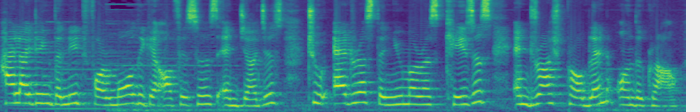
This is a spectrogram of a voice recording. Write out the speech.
highlighting the need for more legal officers and judges to address the numerous cases and drugs problem on the ground.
